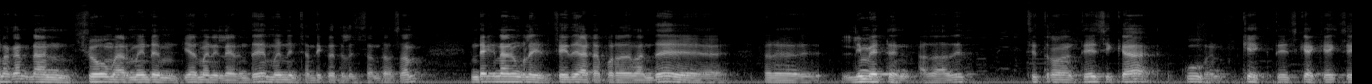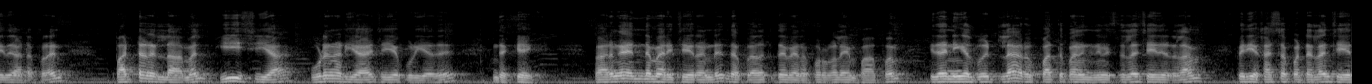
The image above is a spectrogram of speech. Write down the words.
வணக்கம். நான் சிவகுமார். மீண்டும் ஜெர்மனியிலிருந்து மீண்டும் சந்திக்கிறதுல சந்தோஷம். இன்றைக்கு நான் உங்களை செய்து காட்ட போகிறது வந்து ஒரு லிமிட்டன் அதாவது சித்திரம் தேசிக்கா கூகன் கேக் தேசிக்கா கேக் செய்து காட்ட போகிறேன் பட்டர் இல்லாமல் ஈஸியாக உடனடியாக செய்யக்கூடியது இந்த கேக். பாருங்கள் எந்த மாதிரி செய்கிறேன்னு இந்த அதுக்கு தேவையான பொருட்களையும் பார்ப்போம். இதை நீங்கள் வீட்டில் ஒரு பத்து பதினஞ்சு நிமிஷத்தில் செய்துவிடலாம் பெரிய கஷ்டப்பட்டெல்லாம் செய்ய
